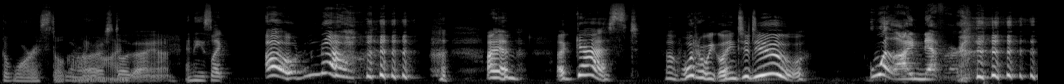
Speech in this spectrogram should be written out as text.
the war is still The going war on." is still going on. and he's like, "Oh no." I am aghast. Oh, uh, What are we going to do? well, I never.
